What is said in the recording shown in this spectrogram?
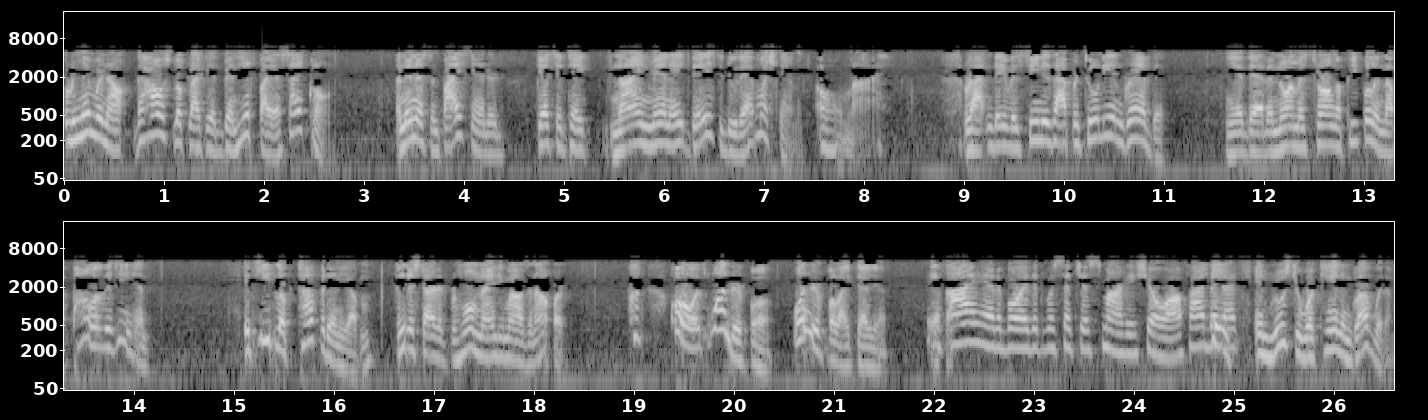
Remember now, the house looked like it had been hit by a cyclone. An innocent bystander guess it'd take nine men, eight days to do that much damage. Oh, my. Rotten Davis seen his opportunity and grabbed it. He had that enormous throng of people in the palm of his hand. If he'd looked tough at any of them, they'd have started for home 90 miles an hour. oh, it's wonderful. Wonderful, I tell you. If I had a boy that was such a smarty show-off, I bet Hey, I'd... and Rooster worked hand in glove with him.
